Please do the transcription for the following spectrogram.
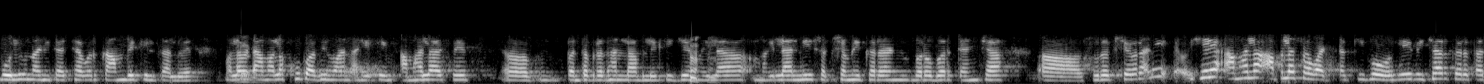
बोलून आणि त्याच्यावर काम देखील चालू आहे. मला वाटतं आम्हाला खूप अभिमान आहे की आम्हाला असे पंतप्रधान लाभले की जे महिला महिलांनी सक्षमीकरण बरोबर त्यांच्या सुरक्षेवर आणि हे आम्हाला आपलंसं वाटतं की हो हे विचार करतात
